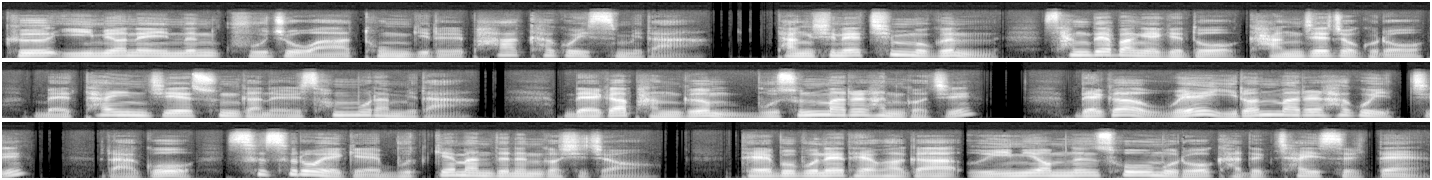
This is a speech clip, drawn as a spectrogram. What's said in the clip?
그 이면에 있는 구조와 동기를 파악하고 있습니다. 당신의 침묵은 상대방에게도 강제적으로 메타인지의 순간을 선물합니다. 내가 방금 무슨 말을 한 거지? 내가 왜 이런 말을 하고 있지? 라고 스스로에게 묻게 만드는 것이죠. 대부분의 대화가 의미 없는 소음으로 가득 차 있을 때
